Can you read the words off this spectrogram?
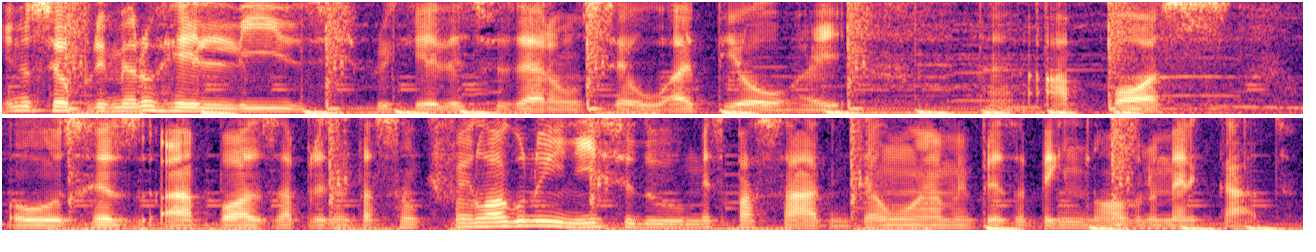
e no seu primeiro release, porque eles fizeram o seu IPO aí é, após os após a apresentação que foi logo no início do mês passado. Então é uma empresa bem nova no mercado.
